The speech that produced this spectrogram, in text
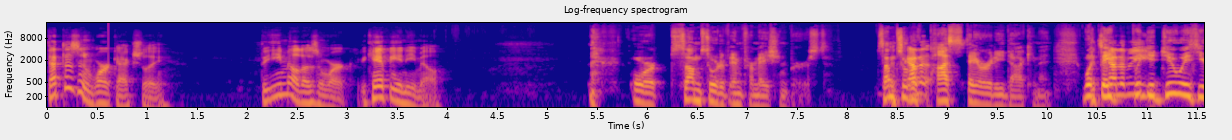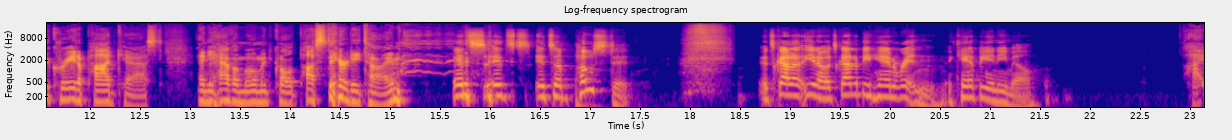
That doesn't work actually. The email doesn't work. It can't be an email. or some sort of information burst, some It's sort gotta- of posterity document. What they gotta what you do is you create a podcast and you have a moment called posterity time. It's it's it's a post-it. It's got to, you know, it's got to be handwritten. It can't be an email. I,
